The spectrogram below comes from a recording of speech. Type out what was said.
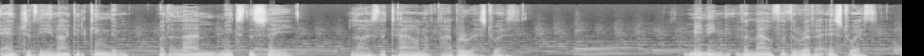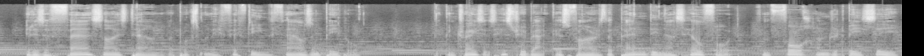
edge of the United Kingdom, where the land meets the sea, lies the town of Aberystwyth. Meaning the mouth of the River Ystwyth, it is a fair-sized town of approximately 15,000 people that can trace its history back as far as the Pen Dinas hill fort from 400 BC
